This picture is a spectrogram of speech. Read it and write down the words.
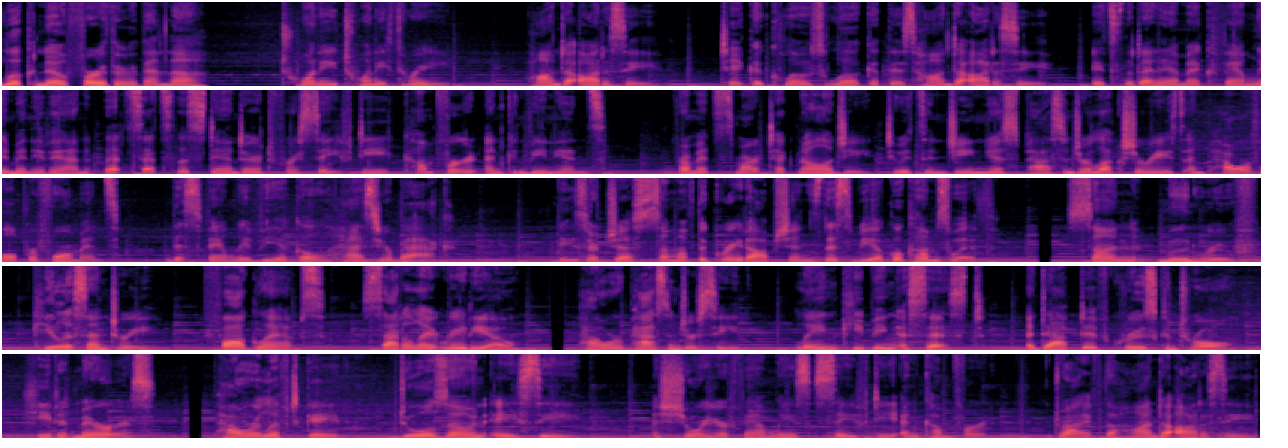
Look no further than the 2023 Honda Odyssey. Take a close look at this Honda Odyssey. It's the dynamic family minivan that sets the standard for safety, comfort, and convenience. From its smart technology to its ingenious passenger luxuries and powerful performance, this family vehicle has your back. These are just some of the great options this vehicle comes with. Sun, moonroof, keyless entry, fog lamps, satellite radio, power passenger seat, lane keeping assist, adaptive cruise control, heated mirrors, power liftgate, dual zone AC. Assure your family's safety and comfort. Drive the Honda Odyssey.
